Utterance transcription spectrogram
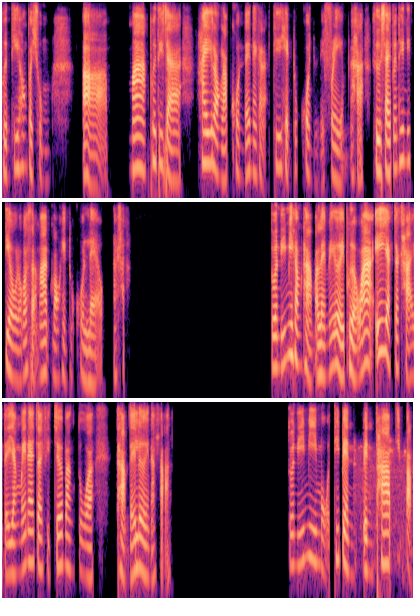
พื้นที่ห้องประชุมอ่ามากเพื่อที่จะ ให้รองรับคนได้ในขณะที่เห็นทุกคนอยู่ในเฟรมนะคะ คือใช้พื้นที่นิดเดียวเราก็สามารถมองเห็นทุกคนแล้วนะคะ ตัวนี้มีคำถามอะไรไม่เอ่ยเผื่อว่าเอ๊ะอยากจะขายแต่ยังไม่แน่ใจฟีเจอร์บางตัวถามได้เลยนะคะตัวนี้มีโหมดที่เป็นเป็นภาพที่ปรับ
